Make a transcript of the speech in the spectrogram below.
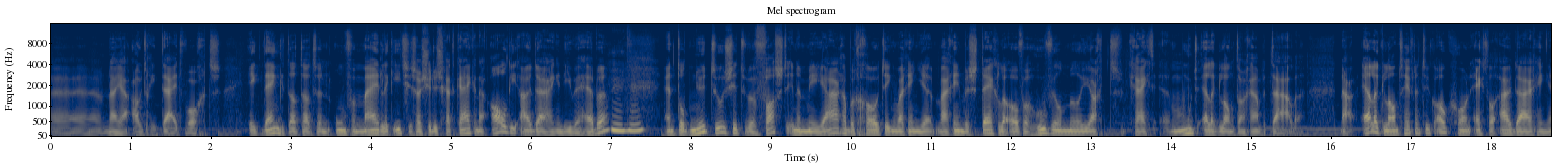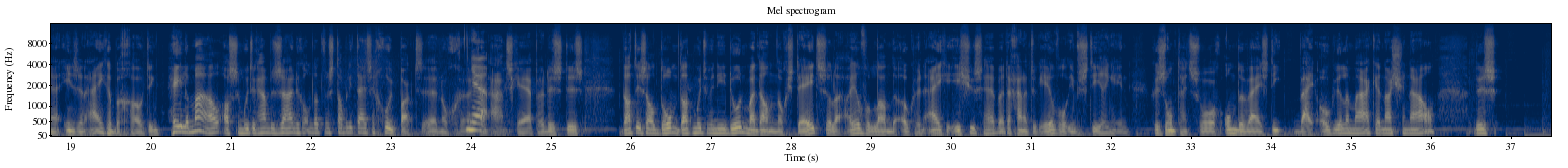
uh, nou ja, autoriteit wordt. Ik denk dat dat een onvermijdelijk iets is. Als je dus gaat kijken naar al die uitdagingen die we hebben. Mhm. En tot nu toe zitten we vast in een meerjarenbegroting waarin, je, waarin we steggelen over hoeveel miljard krijgt, eh, moet elk land dan gaan betalen. Nou, elk land heeft natuurlijk ook gewoon echt wel uitdagingen in zijn eigen begroting. Helemaal als ze moeten gaan bezuinigen omdat we een stabiliteits- en groeipact uh, nog uh, gaan aanscherpen. Dus, dus dat is al dom, dat moeten we niet doen. Maar dan nog steeds zullen heel veel landen ook hun eigen issues hebben. Er gaan natuurlijk heel veel investeringen in gezondheidszorg, onderwijs, die wij ook willen maken nationaal. Dus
